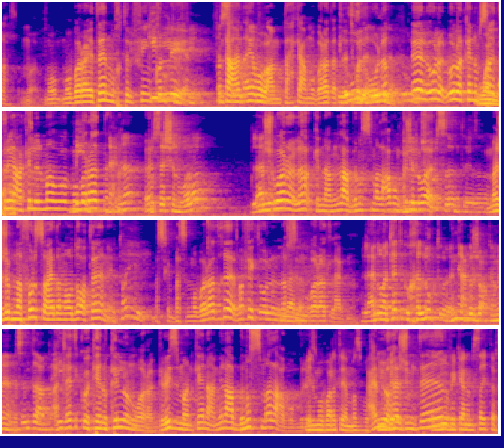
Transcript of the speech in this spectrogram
لحظة م- م- مباراتين مختلفين كليا؟ أنت عن أي كيف. مباراة؟ عم تحكي عن مباراة أتلتيكو الأولى، الأولى؟ الأولى، الأولى. إيه الأولى الأولى كنا مسيطرين. على كل المباريات نحن نحن؟ إيه؟ possession ورا؟ مش ورا لا كنا عم نلعب بنص ملعبهم كل الوقت فرصة أنت يا زلمة ما جبنا فرصة هذا موضوع تاني طيب بس بس المباراة غير ما فيك تقول إنه نفس لا. المباراة لعبنا لأنه أتلتيكو خلوك هن عم بيرجعوا كمان بس أنت عم بحكي أتلتيكو كانوا كلهم ورا جريزمان كان عم يلعب بنص ملعبه جريزمان بالمباراتين مزبوط عملوا هجمتين. اليوفي كان مسيطر 60%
